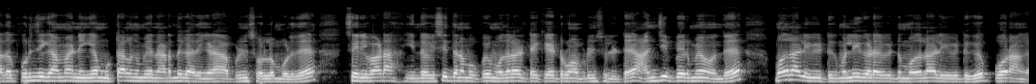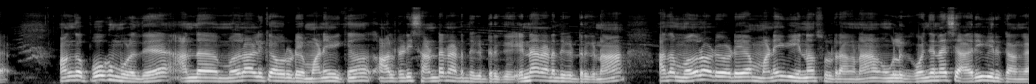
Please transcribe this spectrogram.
அதை புரிஞ்சிக்காமல் நீங்கள் முட்டாளுங்க மாரி நடந்துக்காதீங்கடா அப்படின்னு சொல்லும் பொழுது சரி வாடா இந்த விஷயத்தை நம்ம போய் முதலாளிகிட்ட கேட்டுருவோம் அப்படின்னு சொல்லிட்டு அஞ்சு பேருமே வந்து முதலாளி வீட்டுக்கு மளிகை கடை வீட்டு முதலாளி வீட்டுக்கு போகிறாங்க அங்கே போகும்பொழுது அந்த முதலாளிக்கும் அவருடைய மனைவிக்கும் ஆல்ரெடி சண்டை நடந்துக்கிட்டு இருக்குது என்ன நடந்துக்கிட்டு இருக்குன்னா அந்த முதலாளியோடைய மனைவி என்ன சொல்கிறாங்கன்னா உங்களுக்கு கொஞ்ச நேரம் அறிவு இருக்காங்க.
